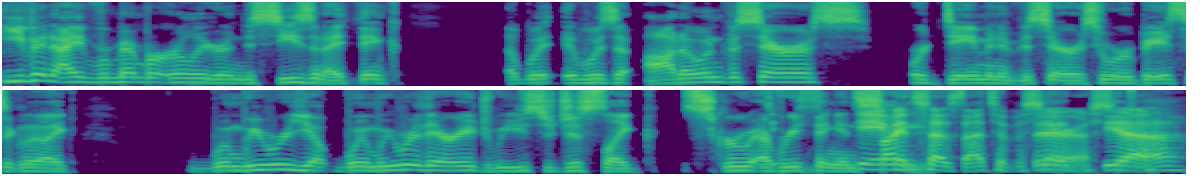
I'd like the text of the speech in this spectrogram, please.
even I remember earlier in the season, I think uh, wa- it was it Otto and Viserys or Daemon and Viserys who were basically like, when we were yo- when we were their age, we used to just like screw everything in Daemon sight. says that to Viserys. yeah.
